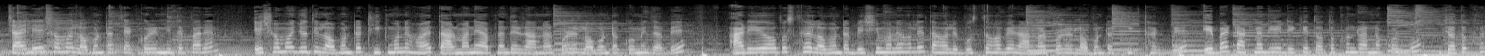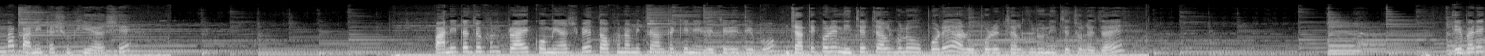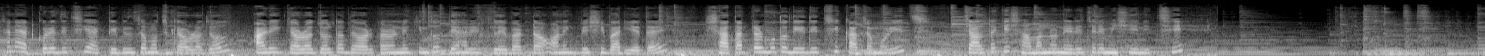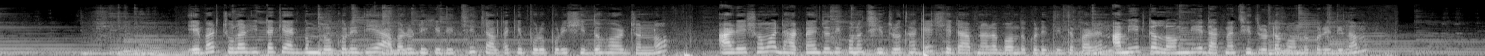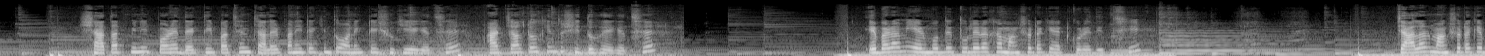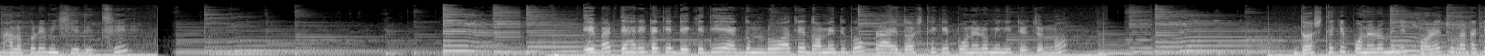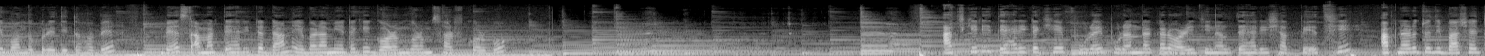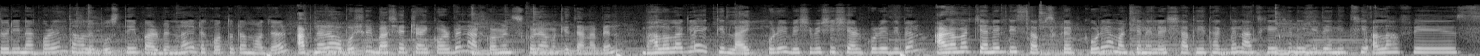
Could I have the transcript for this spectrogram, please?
চাইলে এ সময় লবণটা চেক করে নিতে পারেন। এ সময় যদি লবণটা ঠিক মনে হয়, তার মানে আপনাদের রান্নার পরে লবণটা কমে যাবে। আর এই অবস্থায় লবণটা বেশি মনে হলে তাহলে বুঝতে হবে রান্নার পরে লবণটা ঠিক থাকবে। এবার ঢাকনা দিয়ে ডেকে ততক্ষণ রান্না করব। যতক্ষণ না পানিটা শুকিয়ে আসে। পানিটা যখন প্রায় কমে আসবে, তখন আমি চালটাকে নেড়ে চেড়ে দিব। যাতে করে নিচের চালগুলো উপরে আর উপরের চালগুলো নিচে চলে যায়। এবার এখানে অ্যাড করে দিচ্ছি এক টেবিল চামচ কেওড়া জল। আর এই কেওড়া জলটা দেওয়ার কারণে কিন্তু তেহারির ফ্লেভারটা অনেক বেশি বাড়িয়ে দেয়। সাত আটটার মতো দিয়ে দিচ্ছি কাঁচামরিচ। চালটাকে সামান্য নেড়েচেড়ে মিশিয়ে নিচ্ছি। এবার চুলার হিটটাকে একদম লো করে দিয়ে আবারও ঢেকে দিচ্ছি। চালটাকে পুরোপুরি সিদ্ধ হওয়ার জন্য। আর এ সময় ঢাকনায় যদি কোনো ছিদ্র থাকে, সেটা আপনারা বন্ধ করে দিতে পারেন। আমি একটা লং দিয়ে ঢাকনার ছিদ্রটা বন্ধ করে দিলাম। সাত আট মিনিট পরে দেখতেই পাচ্ছেন চালের পানিটা কিন্তু অনেকটাই শুকিয়ে গেছে, আর চালটাও কিন্তু সিদ্ধ হয়ে গেছে। এবার আমি এর মধ্যে তুলে রাখা মাংসটাকে অ্যাড করে দিচ্ছি। চাল আর মাংসটাকে ভালো করে মিশিয়ে দিচ্ছি। এবার তেহারিটাকে ডেকে দিয়ে একদম লো আঁচে দমে দিব প্রায় দশ থেকে পনেরো মিনিটের জন্য। দশ থেকে পনেরো মিনিট পরে চুলাটাকে বন্ধ করে দিতে হবে। ব্যাস, আমার তেহারিটা ডান, এবার আমি এটাকে গরম গরম সার্ভ করব। আজকের এই তেহারিটা খেয়ে পুরাই পুরান ঢাকার অরিজিনাল তেহারির স্বাদ পেয়েছি। আপনারা যদি বাসায় তৈরি না করেন, তাহলে বুঝতেই পারবেন না এটা কতটা মজার। আপনারা অবশ্যই বাসায় ট্রাই করবেন আর কমেন্টস করে আমাকে জানাবেন। ভালো লাগলে একটি লাইক করে বেশি বেশি শেয়ার করে দিবেন। আর আমার চ্যানেলটি সাবস্ক্রাইব করে আমার চ্যানেলের সাথেই থাকবেন। আজকে এখানেই বিদায় নিচ্ছি। আল্লাহ হাফিজ।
